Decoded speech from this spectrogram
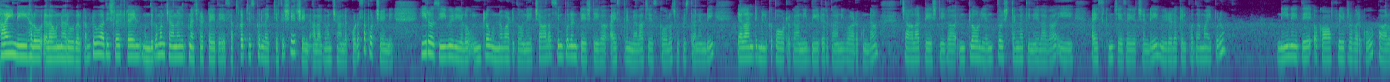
హాయ్ అండి హలో ఎలా ఉన్నారు? Welcome to Adish lifestyle. ముందుగా మన ఛానల్కి నచ్చినట్టయితే సబ్స్క్రైబ్ చేసుకొని లైక్ చేసి షేర్ చేయండి. అలాగే మన ఛానల్కి కూడా సపోర్ట్ చేయండి. ఈరోజు ఈ వీడియోలో ఇంట్లో ఉన్న వాటితోనే చాలా సింపుల్ అండ్ టేస్టీగా ఐస్ క్రీమ్ ఎలా చేసుకోవాలో చూపిస్తానండి. ఎలాంటి మిల్క్ పౌడర్ కానీ బీటర్ కానీ వాడకుండా చాలా టేస్టీగా ఇంట్లో వాళ్ళు ఎంతో ఇష్టంగా తినేలాగా ఈ ఐస్ క్రీమ్ చేసేయొచ్చండి. వీడియోలోకి వెళ్ళిపోదామా ఇప్పుడు? నేనైతే ఒక హాఫ్ లీటర్ వరకు పాలు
